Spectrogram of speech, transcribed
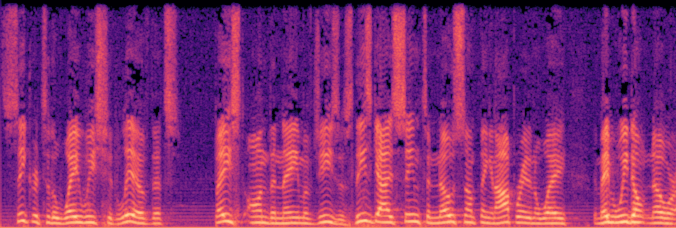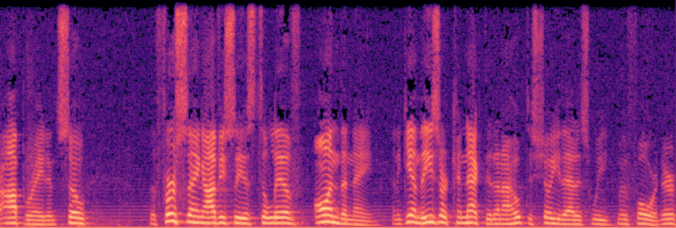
secret to the way we should live that's based on the name of Jesus. These guys seem to know something and operate in a way that maybe we don't know or operate. And so the first thing, obviously, is to live on the name. And again, these are connected, and I hope to show you that as we move forward. There are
